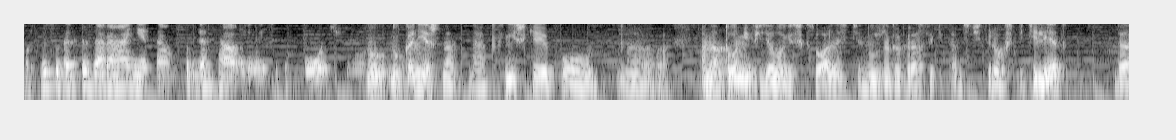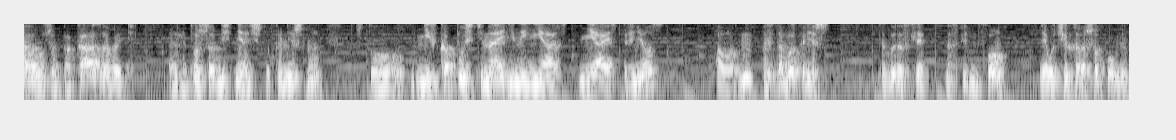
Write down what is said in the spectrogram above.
может быть, вы как-то заранее там подготавливаете эту почву? Ну, ну конечно, э, книжки по э, анатомии, физиологии сексуальности нужно как раз-таки там с 4-5 лет, да, уже показывать, э, для того, чтобы объяснять, что, конечно, что не в капусте найденный не аист, не аист принес, а вот мы с тобой, конечно, выросли на спид-инфо, я очень хорошо помню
